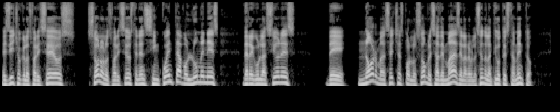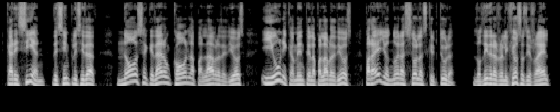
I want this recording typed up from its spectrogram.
Es dicho que los fariseos, solo los fariseos tenían 50 volúmenes de regulaciones de normas hechas por los hombres, además de la revelación del Antiguo Testamento. Carecían de simplicidad. No se quedaron con la palabra de Dios, y únicamente la palabra de Dios. Para ellos no era sola escritura. Los líderes religiosos de Israel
